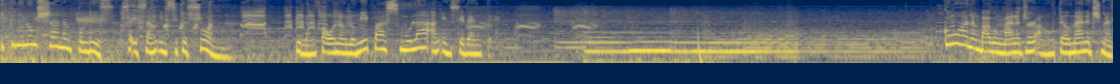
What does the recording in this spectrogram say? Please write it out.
Ikinulong siya ng pulis sa isang institusyon. Ilang taon ang lumipas mula ang insidente. Kumuha ng bagong manager ang hotel management,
